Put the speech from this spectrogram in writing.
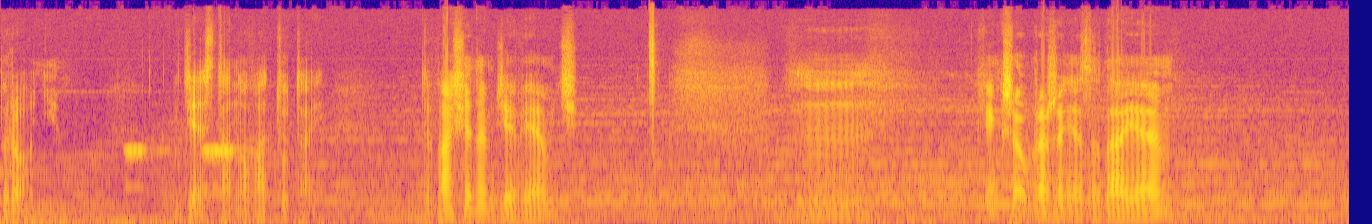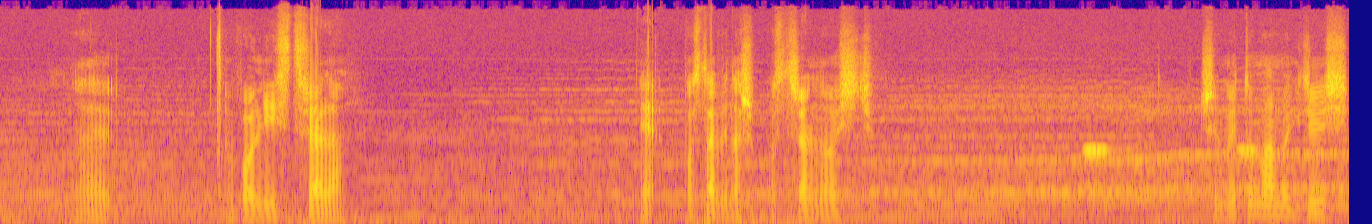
Broń. Gdzie jest ta nowa? Tutaj. 279. Hmm. Większe obrażenia zadaje. Ale wolniej strzela. Nie, postawię na szybkostrzelność. Czy my tu mamy gdzieś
